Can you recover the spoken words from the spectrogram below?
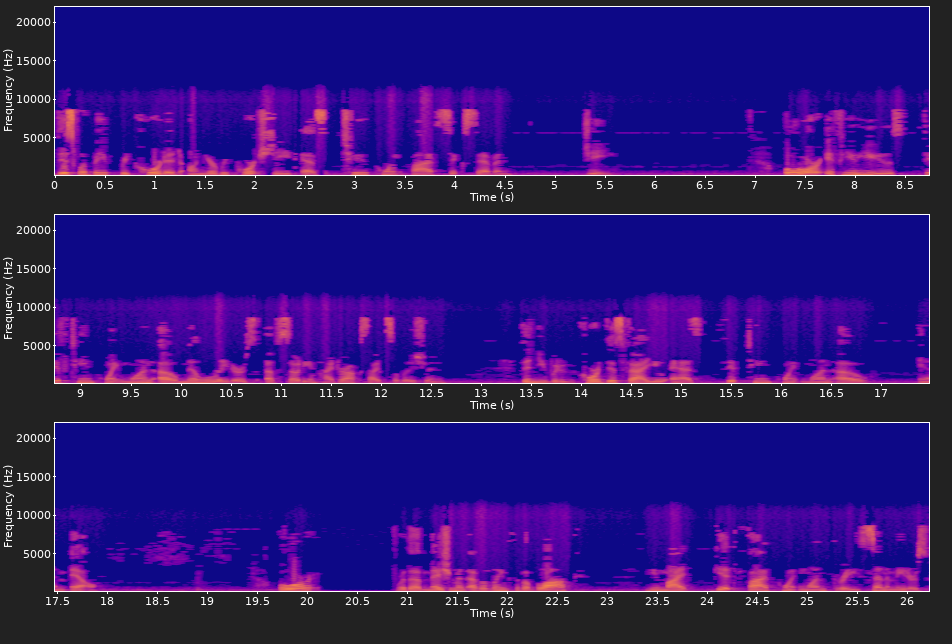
This would be recorded on your report sheet as 2.567 G. Or if you use 15.10 milliliters of sodium hydroxide solution, then you would record this value as 15.10 ml. Or for the measurement of the length of a block, you might get 5.13 centimeters,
